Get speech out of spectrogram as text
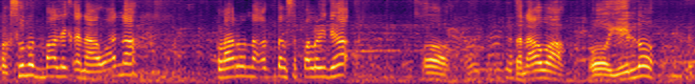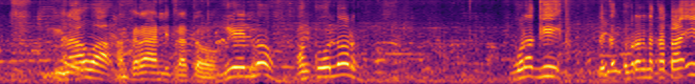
Pagsunod balik, anawa na. Klaro na agtang sa paloy niya. Oh. Tanawa. Oh, yellow. Tanawa. ang karaan ni Trato. Yellow. Ang color. Muragi. Naka- Murang nakatai.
